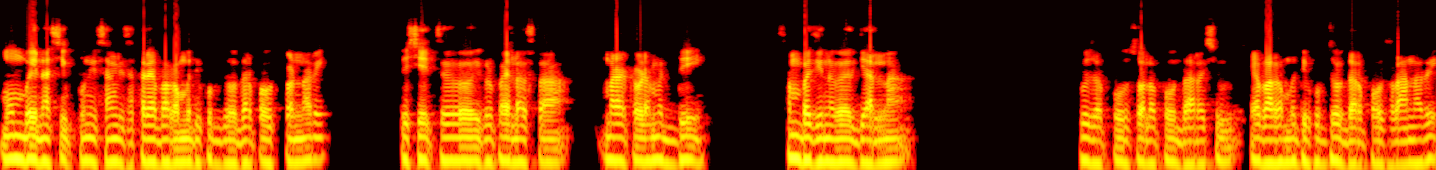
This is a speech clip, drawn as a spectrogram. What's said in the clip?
मुंबई नाशिक पुणे सांगली सातारा या भागामध्ये खूप जोरदार पाऊस पडणार आहे. तसेच इकडं इकडे पाहिलं असता मराठवाड्यामध्ये संभाजीनगर जालना तुळजापूर सोलापूर धाराशिव या भागामध्ये खूप जोरदार पाऊस राहणार आहे.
